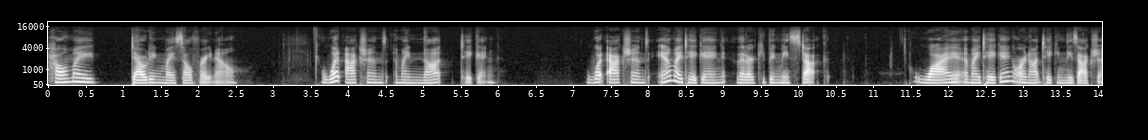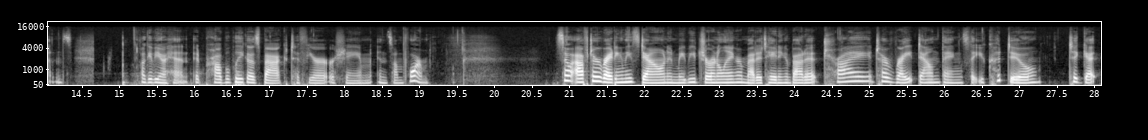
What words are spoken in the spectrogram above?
How am I doubting myself right now? What actions am I not taking? What actions am I taking that are keeping me stuck? Why am I taking or not taking these actions? I'll give you a hint. It probably goes back to fear or shame in some form. So, after writing these down and maybe journaling or meditating about it, try to write down things that you could do to get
